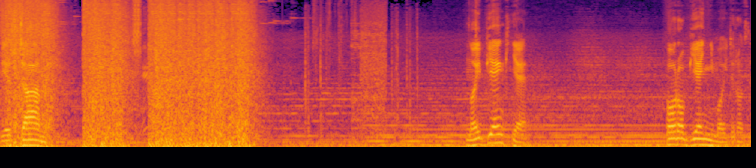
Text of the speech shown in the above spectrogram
Wjeżdżamy. No i pięknie. Porobieni, moi drodzy,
